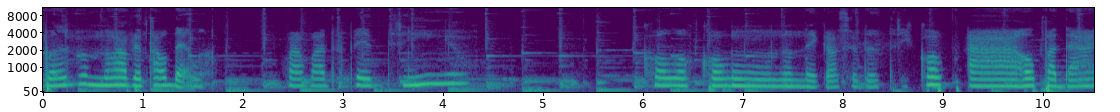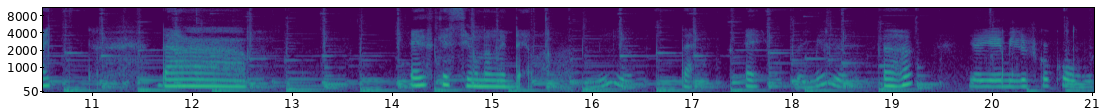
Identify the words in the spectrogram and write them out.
pano no avental dela. O avado Pedrinho colocou um no negócio do tricô a roupa da. da. Eu esqueci o nome dela. Emília? Tá, é. Da Emília? Aham. E aí a Emília ficou como?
